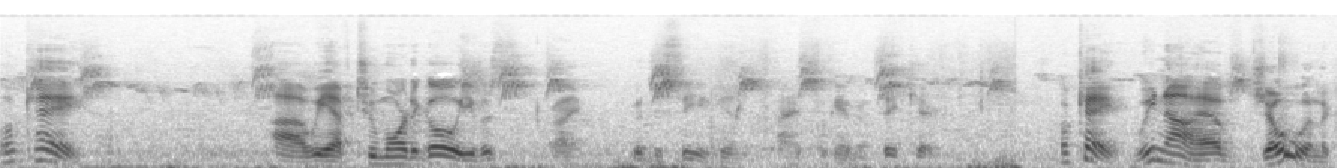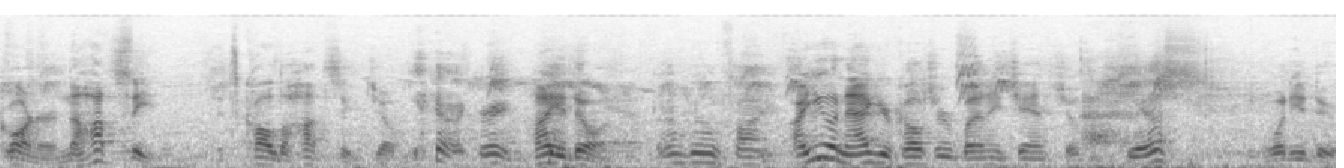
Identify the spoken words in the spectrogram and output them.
Okay. Uh, we have two more to go, Evis. Right. Good to see you again. Right. Okay. Bill. Take care. Okay, we now have Joe in the corner in the hot seat. It's called the hot seat, Joe. Yeah, great. How you doing? I'm doing fine. Are you in agriculture by any chance, Joe? Yes. What do you do?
